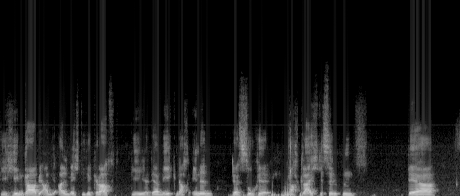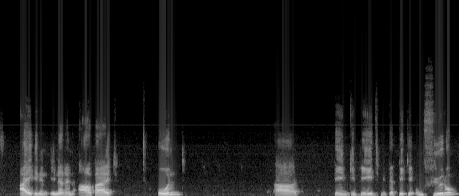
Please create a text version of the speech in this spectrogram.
die Hingabe an die allmächtige Kraft, die, der Weg nach innen, der Suche nach Gleichgesinnten, der eigenen inneren Arbeit und äh, dem Gebet mit der Bitte um Führung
